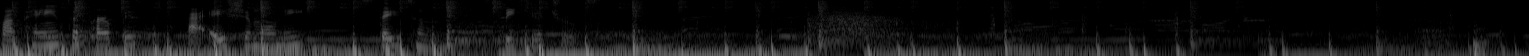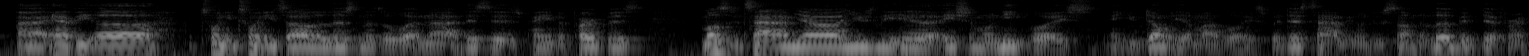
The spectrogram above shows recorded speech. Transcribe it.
From Pain to Purpose by Aisha Monique. Stay tuned. Speak your truth. All right, happy uh 2020 to all the listeners or whatnot. This is Pain to Purpose. Most of the time, y'all usually hear Aisha Monique voice, and you don't hear my voice. But this time, we're gonna do something a little bit different.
